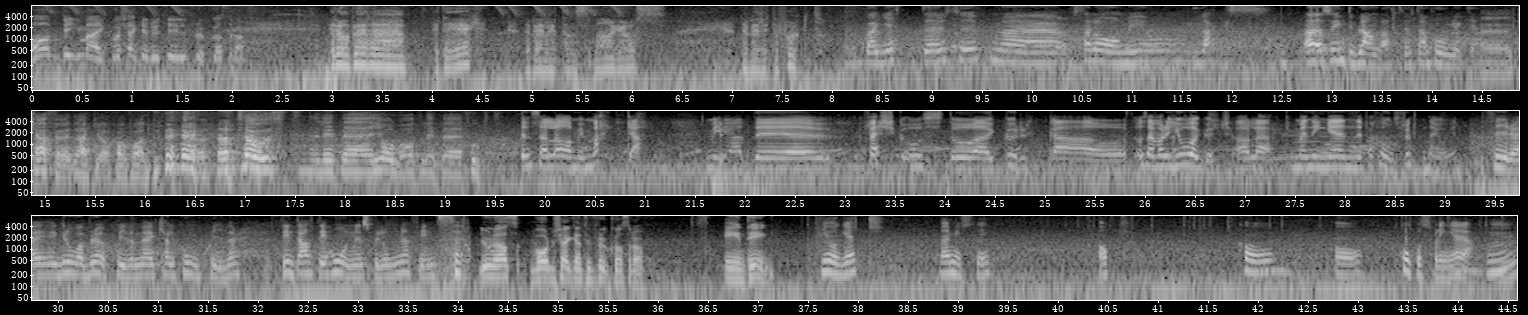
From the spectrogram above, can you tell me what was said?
Ja, Big Mike, vad käkar du till frukost idag? Idag blir det lite ägg, det blir en liten smörgås, det blir lite frukt. Baguetter typ med salami och lax. Alltså inte blandat utan på olika. Eh, kaffe drack jag framförallt. Toast, lite yoghurt, lite frukt. En salamimacka med eh, färskost och gurka och, och sen var det yoghurt, ja lök, men ingen passionsfrukt den här gången. Fyra grova brödskivor med kalkonskivor. Det är inte alltid honungsmelonen finns. Jonas, vad har du käkat till frukost idag? Ingenting. Yoghurt med müsli och korv och kokosflingor. Ja. Mm.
